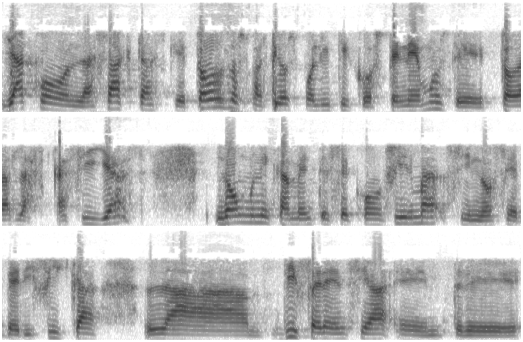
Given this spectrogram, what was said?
Ya con las actas que todos los partidos políticos tenemos de todas las casillas, no únicamente se confirma, sino se verifica la diferencia entre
